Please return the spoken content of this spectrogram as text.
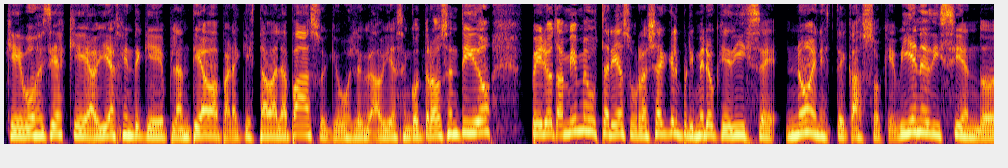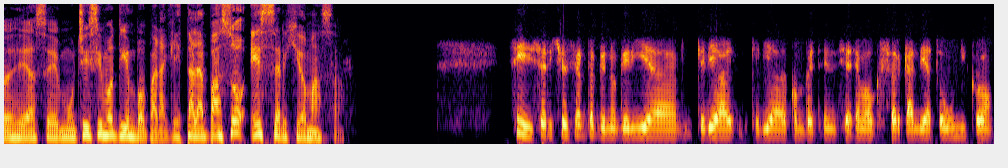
que vos decías que había gente que planteaba para qué estaba la paso y que vos le habías encontrado sentido, pero también me gustaría subrayar que el primero que dice, no en este caso, que viene diciendo desde hace muchísimo tiempo para qué está la paso, es Sergio Massa. Sí, Sergio es cierto que no quería, quería, quería competencia, digamos, ser candidato único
